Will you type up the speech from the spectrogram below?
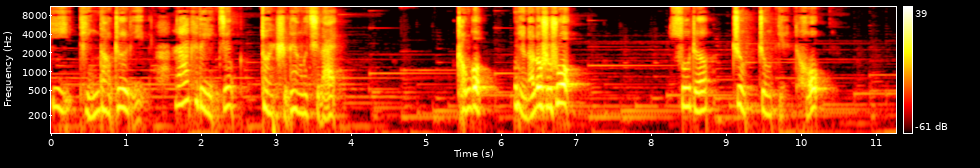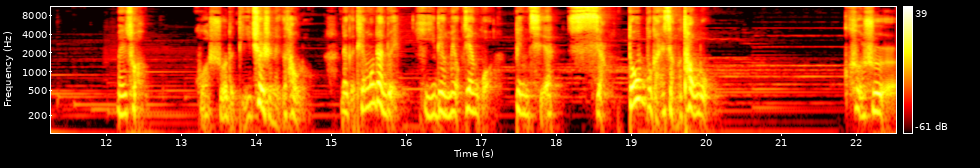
一听到这里，Lucky 的眼睛顿时亮了起来。成哥，你难道是说？苏哲重重点头。没错，我说的的确是那个套路。那个天宫战队一定没有见过，并且想都不敢想的套路。可是，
